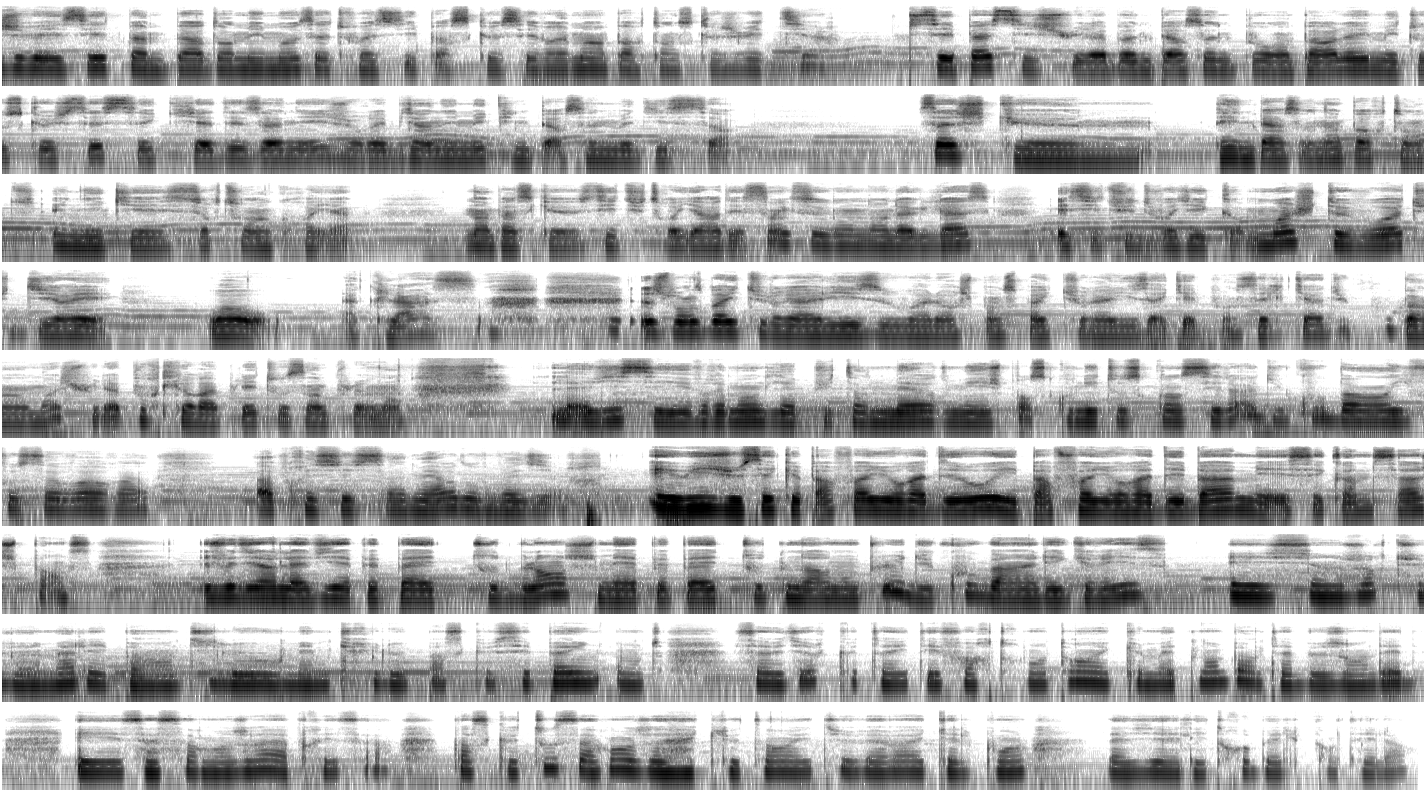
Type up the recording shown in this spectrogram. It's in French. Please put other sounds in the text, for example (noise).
Je vais essayer de pas me perdre dans mes mots cette fois-ci parce que c'est vraiment important ce que je vais te dire. Je sais pas si je suis la bonne personne pour en parler, mais tout ce que je sais, c'est qu'il y a des années, j'aurais bien aimé qu'une personne me dise ça. Sache que hum, t'es une personne importante, unique et surtout incroyable. Non, parce que si tu te regardais 5 secondes dans la glace et si tu te voyais comme moi je te vois, tu te dirais Wow, la classe. (laughs) je pense pas que tu le réalises ou alors je pense pas que tu réalises à quel point c'est le cas. Du coup, ben moi je suis là pour te le rappeler tout simplement. La vie c'est vraiment de la putain de merde, mais je pense qu'on est tous coincés là. Du coup, ben il faut savoir euh, apprécier sa merde, on va dire. Et oui, je sais que parfois il y aura des hauts et parfois il y aura des bas, mais c'est comme ça, je pense. Je veux dire, la vie elle peut pas être toute blanche, mais elle peut pas être toute noire non plus. Du coup, ben elle est grise. Et si un jour tu vas mal, et ben dis-le ou même crie-le parce que c'est pas une honte. Ça veut dire que t'as été fort trop longtemps et que maintenant ben t'as besoin d'aide. Et ça s'arrangera après ça. Parce que tout s'arrange (laughs) avec le temps et tu verras à quel point la vie elle est trop belle quand t'es là.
